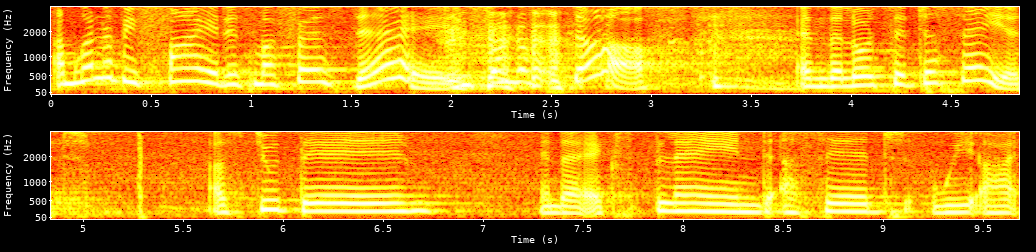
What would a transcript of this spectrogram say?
I'm going to be fired. It's my first day in front of staff. And the Lord said, just say it. I stood there and I explained. I said, we are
